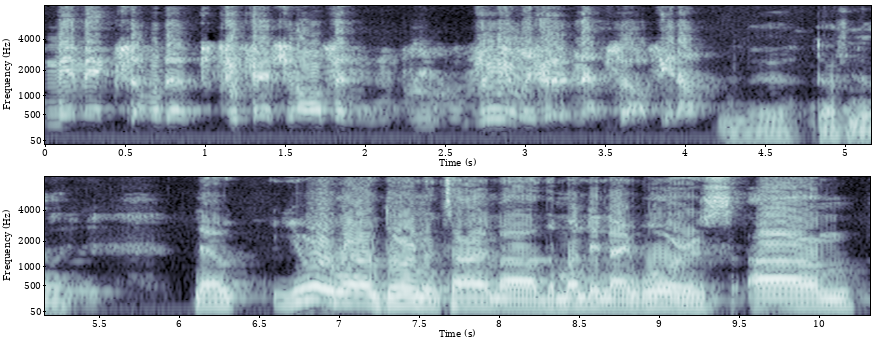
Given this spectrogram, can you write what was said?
mimic some of the professionals and really hurting themselves. You know. Yeah, definitely. Now you were around during the time uh, the Monday Night Wars. Um,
